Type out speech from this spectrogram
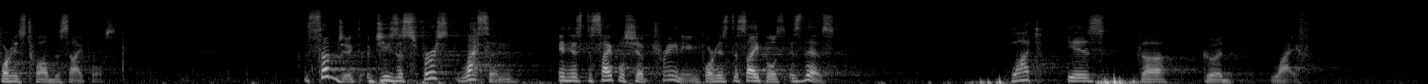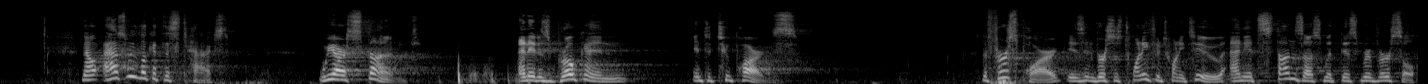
for his 12 disciples. The subject of Jesus' first lesson in his discipleship training for his disciples is this What is the good life? Now, as we look at this text, we are stunned, and it is broken into two parts. The first part is in verses 20 through 22, and it stuns us with this reversal.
